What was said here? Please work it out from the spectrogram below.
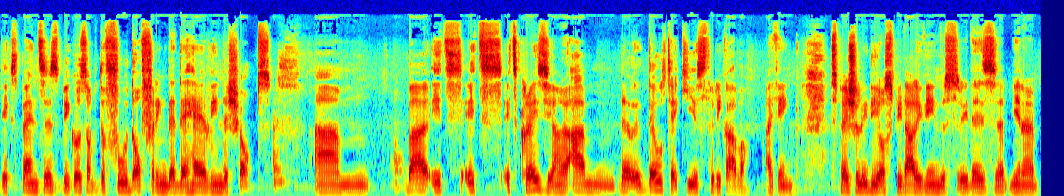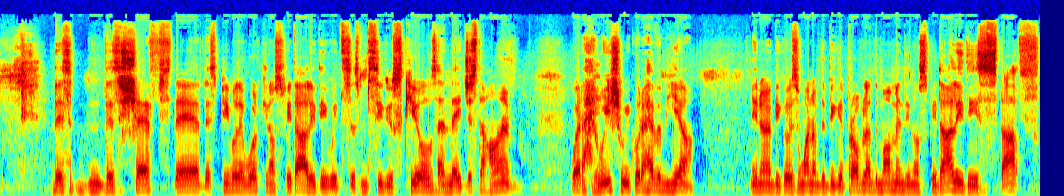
the expenses because of the food offering that they have in the shops. Um, but it's it's it's crazy. Um, they, they will take years to recover. I think, especially the hospitality industry. There's uh, you know, there's there's chefs there. There's people that work in hospitality with some serious skills, and they just at home. Where I wish we could have them here, you know, because one of the biggest problems at the moment in hospitality is staff.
